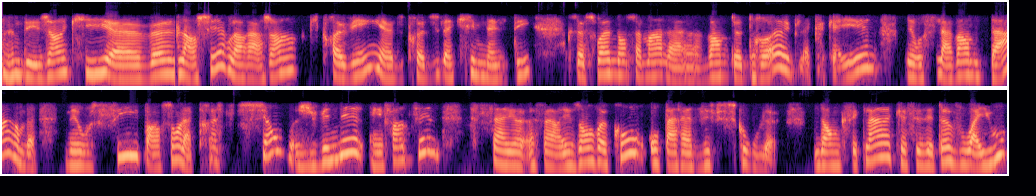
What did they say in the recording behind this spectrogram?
des gens qui veulent blanchir leur argent provient du produit de la criminalité, que ce soit non seulement la vente de drogue, la cocaïne, mais aussi la vente d'armes, mais aussi, pensons à la prostitution juvénile, infantile. Ça, ça, ils ont recours aux paradis fiscaux. Là. Donc, c'est clair que ces États voyous,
